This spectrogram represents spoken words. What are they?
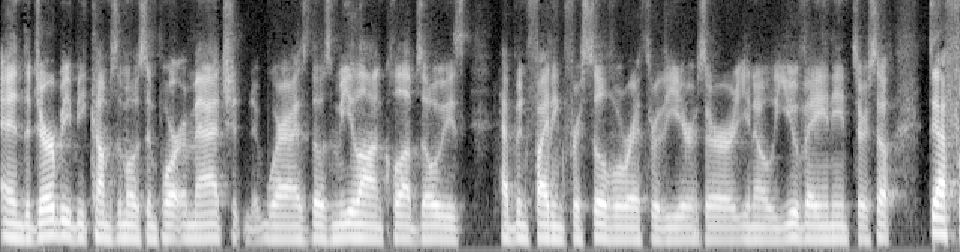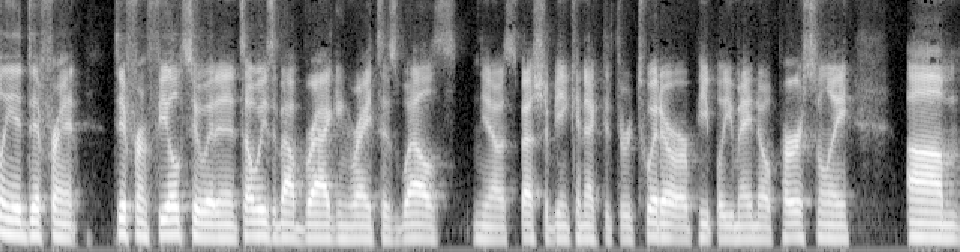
And the Derby becomes the most important match, whereas those Milan clubs always have been fighting for silverware through the years, or you know, Juve and Inter. So definitely a different different feel to it, and it's always about bragging rights as well. You know, especially being connected through Twitter or people you may know personally. Um,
